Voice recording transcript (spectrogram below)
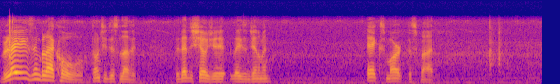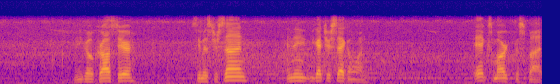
Blazing black hole. Don't you just love it? But that just shows you, ladies and gentlemen, X marked the spot. And you go across here, see Mr. Sun, and then you got your second one. X marked the spot.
